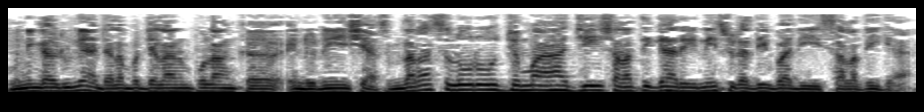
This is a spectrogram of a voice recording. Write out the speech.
meninggal dunia dalam perjalanan pulang ke Indonesia. Sementara seluruh jemaah haji Salatiga hari ini sudah tiba di Salatiga.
